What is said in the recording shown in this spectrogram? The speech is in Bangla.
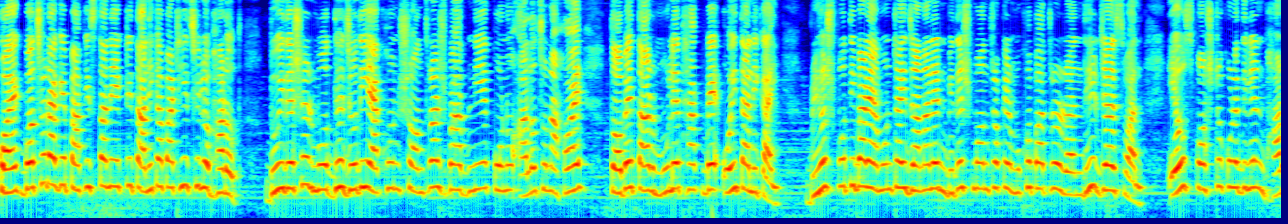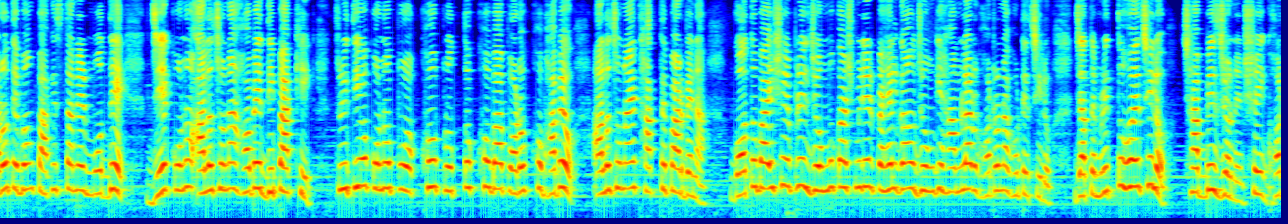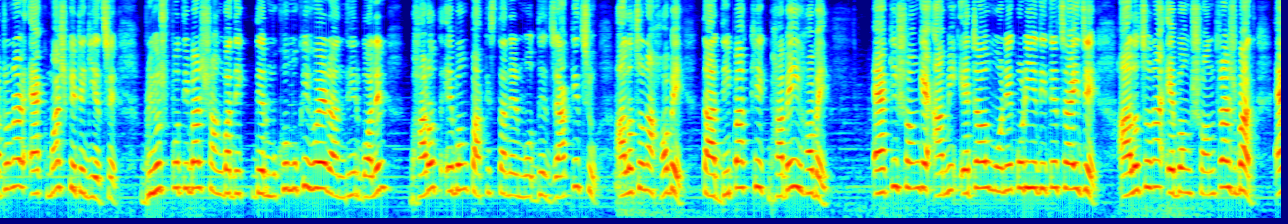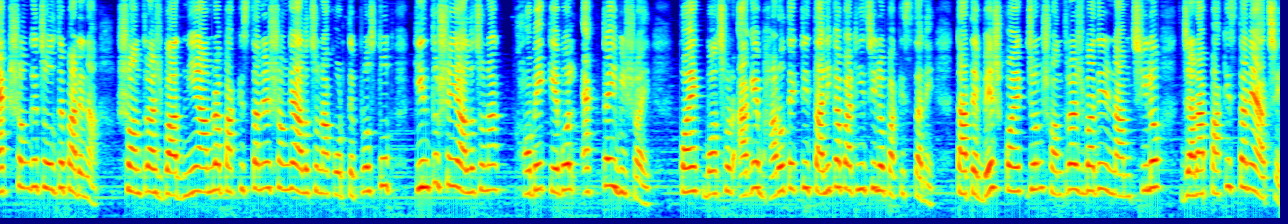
কয়েক বছর আগে পাকিস্তানে একটি তালিকা পাঠিয়েছিল ভারত। দুই দেশের মধ্যে যদি এখন সন্ত্রাসবাদ নিয়ে কোনো আলোচনা হয়, তবে তার মূলে থাকবে ওই তালিকায় বৃহস্পতিবার এমনটাই জানালেন বিদেশ মন্ত্রকের মুখপাত্র রণধীর জয়সওয়াল। এও স্পষ্ট করে দিলেন, ভারত এবং পাকিস্তানের মধ্যে যে কোনো আলোচনা হবে দ্বিপাক্ষিক। তৃতীয় কোনো পক্ষ প্রত্যক্ষ বা পরোক্ষভাবেও আলোচনায় থাকতে পারবে না। গত বাইশে এপ্রিল জম্মু কাশ্মীরের পেহেলগাঁও জঙ্গি হামলার ঘটনা ঘটেছিল, যাতে মৃত্যু হয়েছিল ছাব্বিশ জনের। সেই ঘটনার এক মাস কেটে গিয়েছে। বৃহস্পতিবার সাংবাদিকদের মুখোমুখি হয়ে রণধীর বলেন, ভারত এবং পাকিস্তানের মধ্যে যা কিছু আলোচনা হবে, তা দ্বিপাক্ষিকভাবেই হবে। একই সঙ্গে আমি এটাও মনে করিয়ে দিতে চাই যে, আলোচনা এবং সন্ত্রাসবাদ একসঙ্গে চলতে পারে না। সন্ত্রাসবাদ নিয়ে আমরা পাকিস্তানের সঙ্গে আলোচনা করতে প্রস্তুত, কিন্তু সেই আলোচনা হবে কেবল একটাই বিষয়। কয়েক বছর আগে ভারত একটি তালিকা পাঠিয়েছিল পাকিস্তানে। তাতে বেশ কয়েকজন সন্ত্রাসবাদীর নাম ছিল যারা পাকিস্তানে আছে।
